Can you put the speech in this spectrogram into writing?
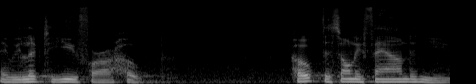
May we look to you for our hope. Hope that's only found in you.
